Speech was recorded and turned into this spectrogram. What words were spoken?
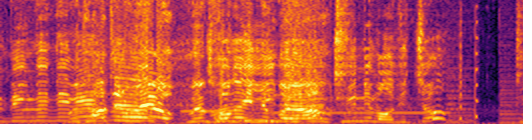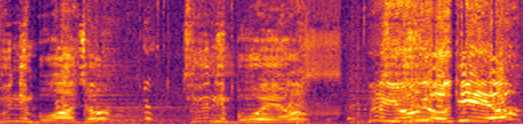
돼! 민규님 뭐 다들 왜- 왜 거기 있는 거야? 두님 어딨죠? 두님 뭐하죠? 두님 뭐해요? 여기 여기 어디에요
